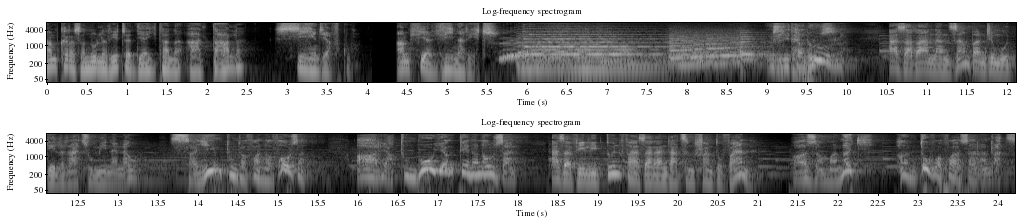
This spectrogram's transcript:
Amin'ny karazan'olona rehetra dia ahitana adala sy hendry avokoa. amin'ny fiaviana rehetra ry tanora aza raha nanjamba an'ireo modely ratsy omena anao sahia mitondra fanavaozana ary atombohy amin'ny tenanao izany aza avela hitohy ny fahazaran-dratsy ny fandovana aza manaiky handova fahazaran-dratsy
